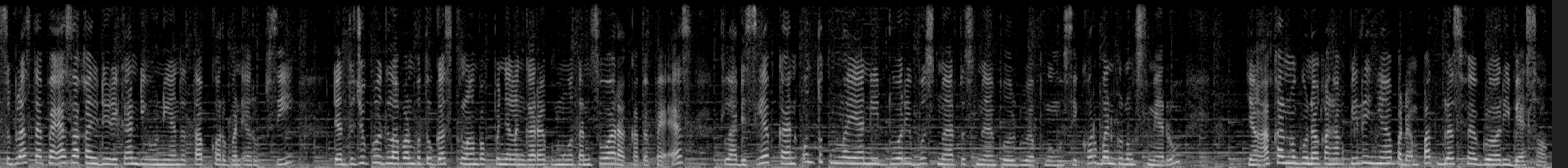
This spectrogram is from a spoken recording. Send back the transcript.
11 TPS akan didirikan di hunian tetap korban erupsi dan 78 petugas kelompok penyelenggara pemungutan suara KPPS telah disiapkan untuk melayani 2.992 pengungsi korban Gunung Semeru yang akan menggunakan hak pilihnya pada 14 Februari besok.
